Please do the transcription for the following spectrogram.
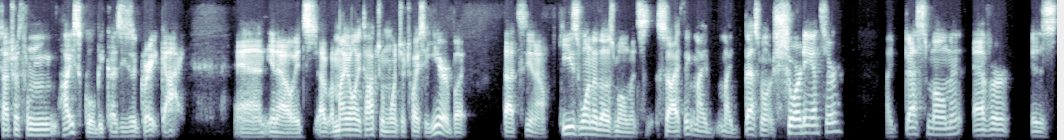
touch with from high school because he's a great guy. And, you know, it's, uh, I might only talk to him once or twice a year, but that's, you know, he's one of those moments. So I think my, my best moment, short answer, my best moment ever is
